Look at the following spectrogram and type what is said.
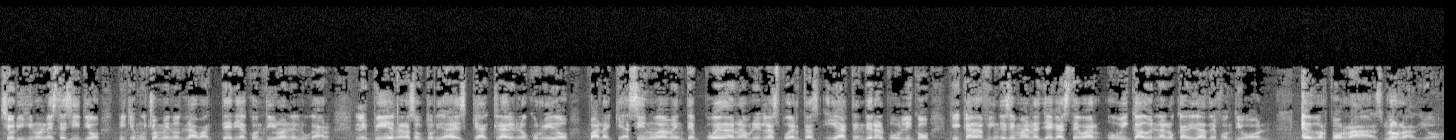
se originó en este sitio, ni que mucho menos la bacteria continúa en el lugar. Le piden a las autoridades que aclaren lo ocurrido para que así nuevamente puedan abrir las puertas y atender al público que cada fin de semana llega a este bar ubicado en la localidad de Fontibón. Edward Porras, Blue Radio.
